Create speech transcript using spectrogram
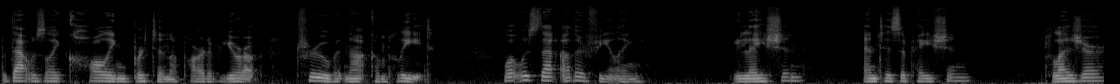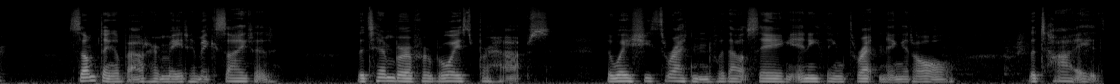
but that was like calling Britain a part of Europe, true but not complete. What was that other feeling? Elation? Anticipation? Pleasure? Something about her made him excited. The timbre of her voice, perhaps. The way she threatened without saying anything threatening at all. The tithe.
